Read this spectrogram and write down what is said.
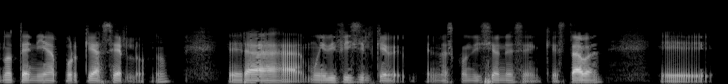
no tenía por qué hacerlo, ¿no? Era muy difícil que en las condiciones en que estaban eh,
